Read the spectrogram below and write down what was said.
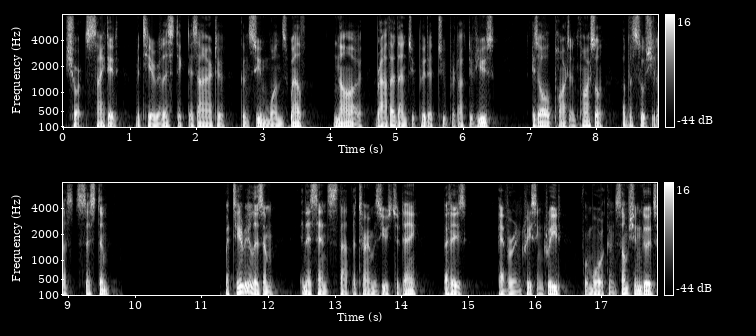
short sighted, materialistic desire to consume one's wealth now rather than to put it to productive use, is all part and parcel of the socialist system. Materialism, in the sense that the term is used today, that is, ever increasing greed for more consumption goods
